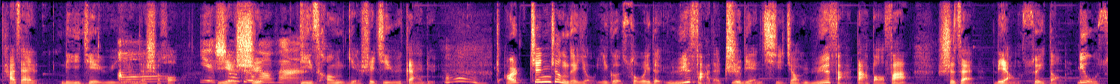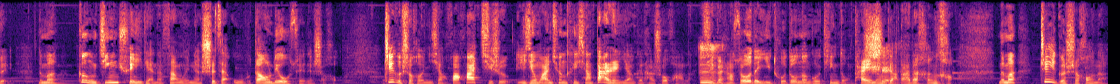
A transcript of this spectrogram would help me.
它在理解语言的时候，也是。底层也是基于概率。哦，而真正的有一个所谓的语法的质变期，叫语法大爆发，是在两岁到六岁。那么更精确一点的范围呢，是在五到六岁的时候。这个时候，你想花花其实已经完全可以像大人一样跟他说话了，嗯基本上所有的意图都能够听懂，他也能表达的很好。那么这个时候呢，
